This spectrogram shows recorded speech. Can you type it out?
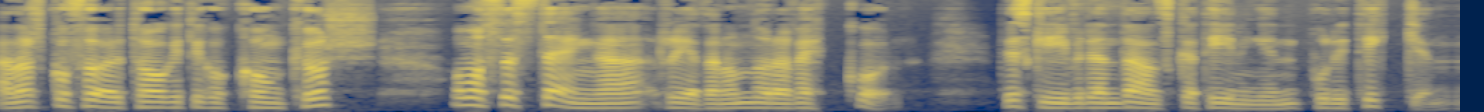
Annars går företaget i konkurs och måste stänga redan om några veckor. Det skriver den danska tidningen Politiken.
